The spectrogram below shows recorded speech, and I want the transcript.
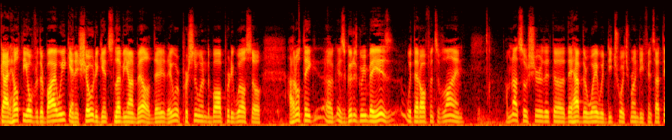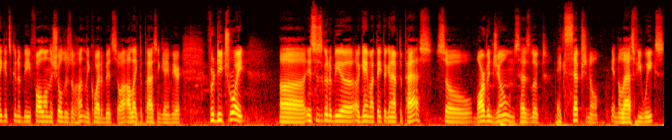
got healthy over their bye week, and it showed against Le'Veon Bell. They they were pursuing the ball pretty well. So, I don't think uh, as good as Green Bay is with that offensive line I'm not so sure that uh, they have their way with Detroit's run defense. I think it's going to be fall on the shoulders of Hundley quite a bit. So I, I like the passing game here. For Detroit, uh, this is going to be a, a, game I think they're going to have to pass. So Marvin Jones has looked exceptional in the last few weeks.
